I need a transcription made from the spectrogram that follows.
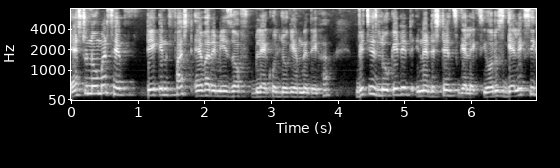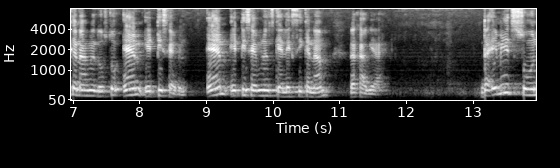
astronomers have taken first ever image of black hole जो कि हमने देखा which is located in a distance galaxy और उस गैलेक्सी का नाम है दोस्तों M eighty seven M eighty seven उस गैलेक्सी का नाम रखा गया है। The image shown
